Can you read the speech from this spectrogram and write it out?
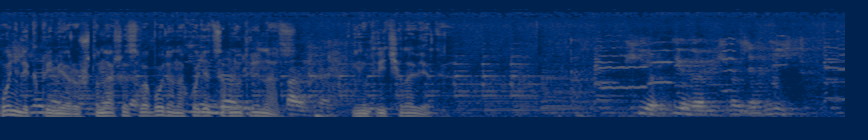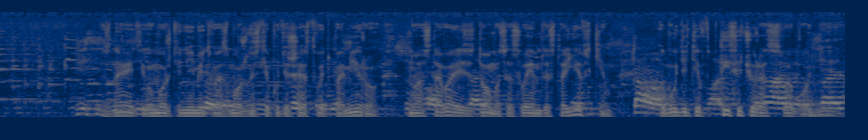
Поняли, к примеру, что наша свобода находится внутри нас, внутри человека. Знаете, вы можете не иметь возможности путешествовать по миру, но оставаясь дома со своим Достоевским, вы будете в тысячу раз свободнее.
